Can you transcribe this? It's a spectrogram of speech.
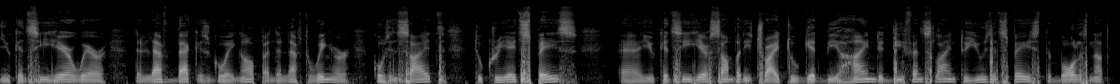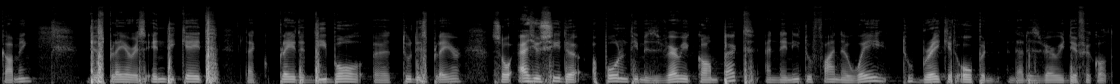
You can see here where the left back is going up and the left winger goes inside to create space. Uh, you can see here somebody tried to get behind the defense line to use that space. The ball is not coming. This player is indicate like play the D ball uh, to this player. So as you see, the opponent team is very compact and they need to find a way to break it open, and that is very difficult.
